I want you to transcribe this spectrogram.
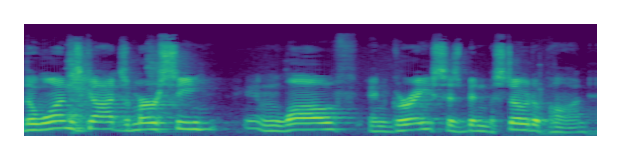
The ones God's mercy and love and grace has been bestowed upon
